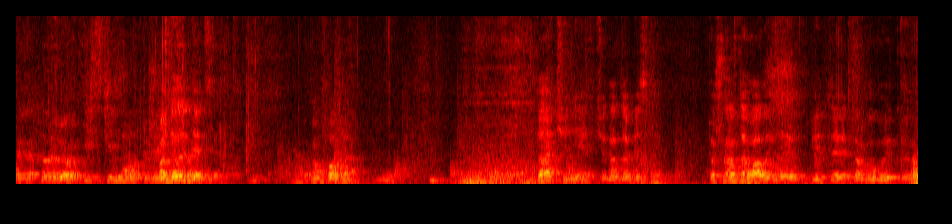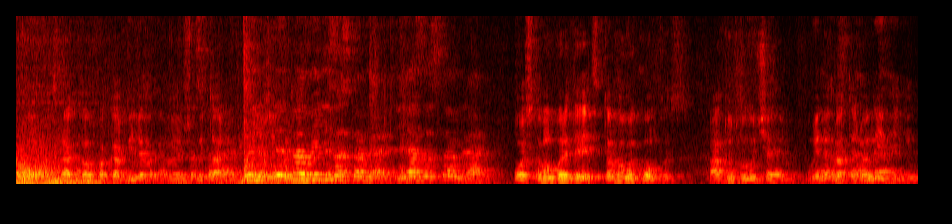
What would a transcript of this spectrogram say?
за которую Всё. фактически могут уже не Поделите платить. це? Ковпака. Да чи ні? Чи треба об'яснити? То, що нам давали ми під е, торговий комплекс на ковпака біля е, шпиталю. Это вы не заставляете, я заставляю. Ось кому передається торговий комплекс. А тут вилучаємо виноград Альони Євгенівни.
